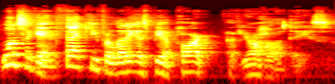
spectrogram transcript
Once again, thank you for letting us be a part of your holidays.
